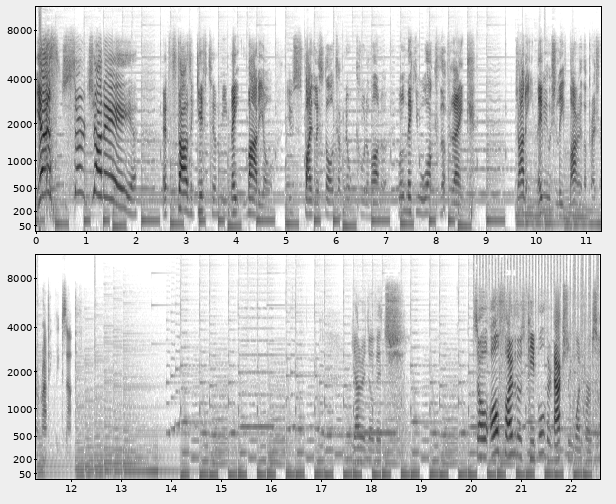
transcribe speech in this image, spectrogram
Yes, Sir Johnny! It stars a gift to me mate Mario. You spineless dogs have no code of honor. We'll make you walk the plank. Johnny, maybe we should leave Mario the pressure of wrapping things up. Yaridovich. So all five of those people, they're actually one person,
